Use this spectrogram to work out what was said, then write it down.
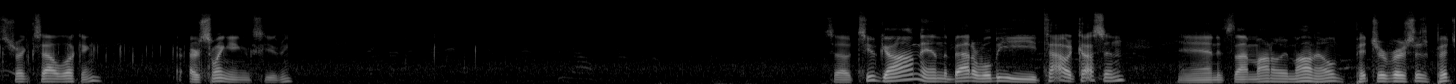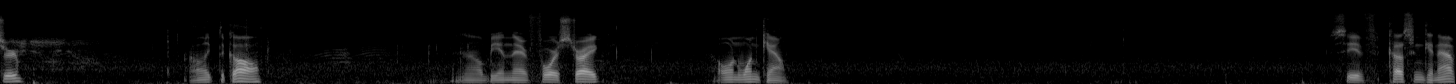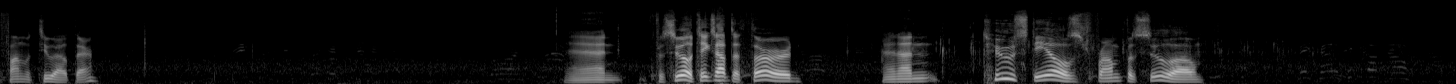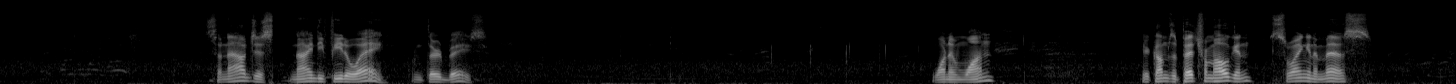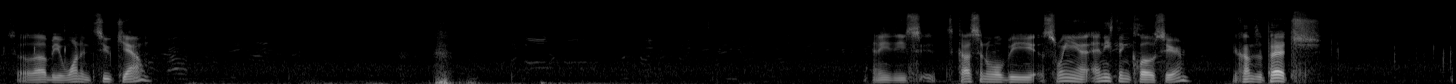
strikes out looking, or swinging, excuse me. So two gone, and the batter will be Tyler Cusson. And it's that mano a mano, pitcher versus pitcher. I like the call. And I'll be in there for a strike. 0 1 count. See if Cusson can have fun with two out there. And Fasulo takes out the third. And then two steals from Fasulo. So now just 90 feet away from third base. One and one. Here comes a pitch from Hogan. Swing and a miss. So that'll be one and two count. And he's, Cusson will be swinging at anything close here. Here comes the pitch.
